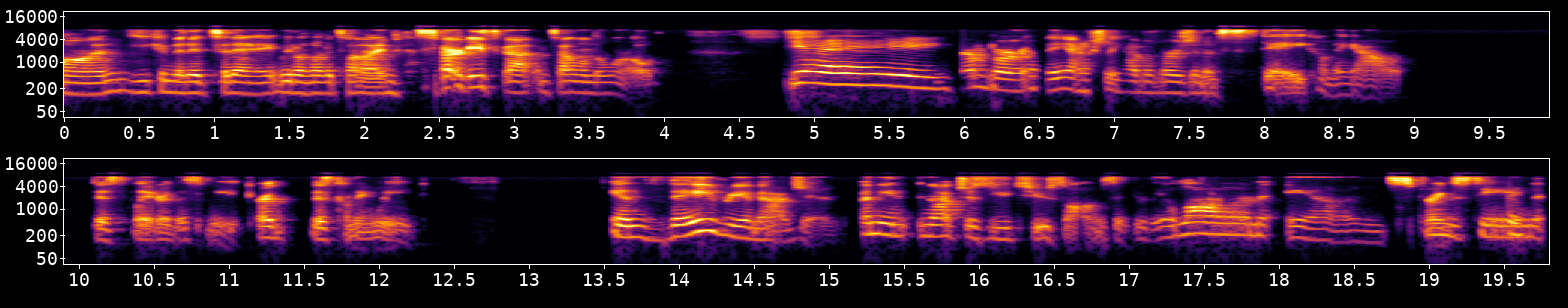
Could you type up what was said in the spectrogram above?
on. He committed today. We don't have a time. Sorry, Scott. I'm telling the world. Yay. Remember, they actually have a version of Stay coming out this later this week or this coming week. And they reimagine, I mean, not just U2 songs, they do The Alarm and Springsteen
